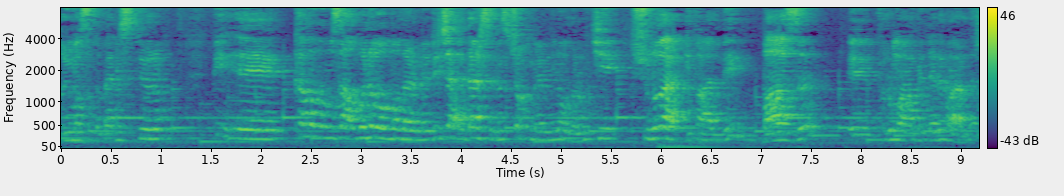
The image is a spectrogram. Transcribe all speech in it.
duymasını ben istiyorum. Bir e, kanalımıza abone olmalarını rica ederseniz çok memnun olurum ki şunu da ifade edeyim. Bazı e, kurum amirleri vardır.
